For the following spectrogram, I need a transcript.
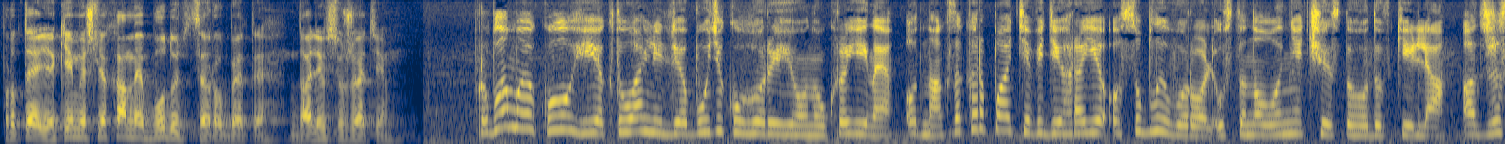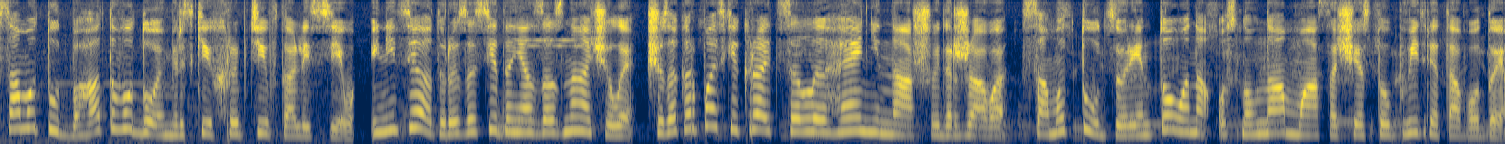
Про те, якими шляхами будуть це робити, далі в сюжеті. Проблеми екології актуальні для будь-якого регіону України. Однак Закарпаття відіграє особливу роль у становленні чистого довкілля, адже саме тут багато водойм, мірських хребтів та лісів. Ініціатори засідання зазначили, що Закарпатський край це легені нашої держави. Саме тут зорієнтована основна маса чистого повітря та води.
